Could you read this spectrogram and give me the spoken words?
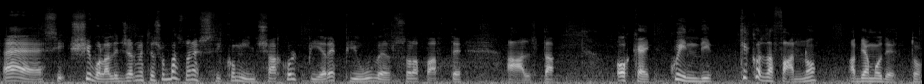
eh, eh sì, scivola leggermente sul bastone e si comincia a colpire più verso la parte alta. Ok, quindi che cosa fanno? Abbiamo detto,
